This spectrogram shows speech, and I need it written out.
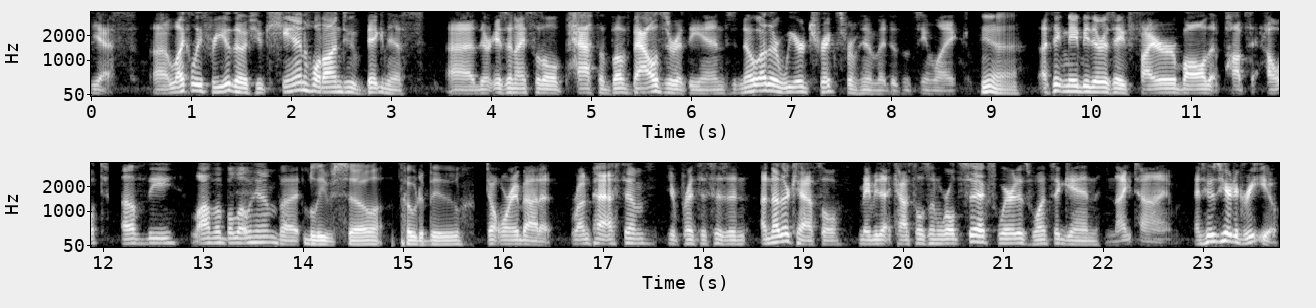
Yes. Uh, luckily for you, though, if you can hold on to bigness, uh, there is a nice little path above Bowser at the end. No other weird tricks from him, it doesn't seem like. yeah, I think maybe there is a fireball that pops out of the lava below him, but I believe so. Podoboo. don't worry about it. Run past him. Your princess is in another castle. Maybe that castle's in World 6, where it is once again nighttime. And who's here to greet you?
